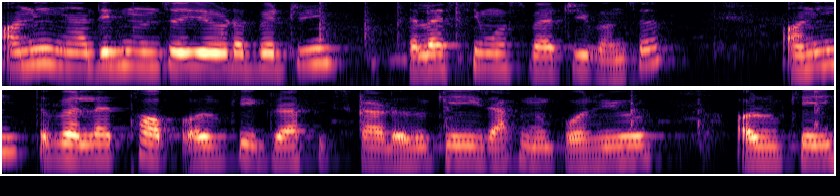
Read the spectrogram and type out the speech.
अनि यहाँ देख्नुहुन्छ यो एउटा ब्याट्री यसलाई सिमोस ब्याट्री भन्छ। अनि तपाईँहरूलाई थप अरू केही ग्राफिक्स कार्डहरू केही राख्नु पऱ्यो अरू केही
